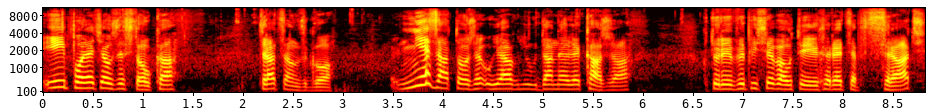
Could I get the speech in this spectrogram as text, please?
i poleciał ze stołka tracąc go nie za to, że ujawnił dane lekarza, który wypisywał tych recept sracz,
